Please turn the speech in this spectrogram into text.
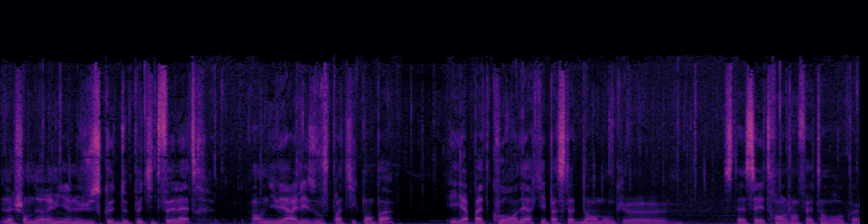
la chambre de Rémi, elle n'a juste que deux petites fenêtres, en hiver, il les ouvre pratiquement pas. Et il n'y a pas de courant d'air qui passe là-dedans, donc euh, c'était assez étrange, en fait, en gros, quoi.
